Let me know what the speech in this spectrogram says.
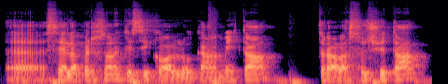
eh, sei la persona che si colloca a metà tra la società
